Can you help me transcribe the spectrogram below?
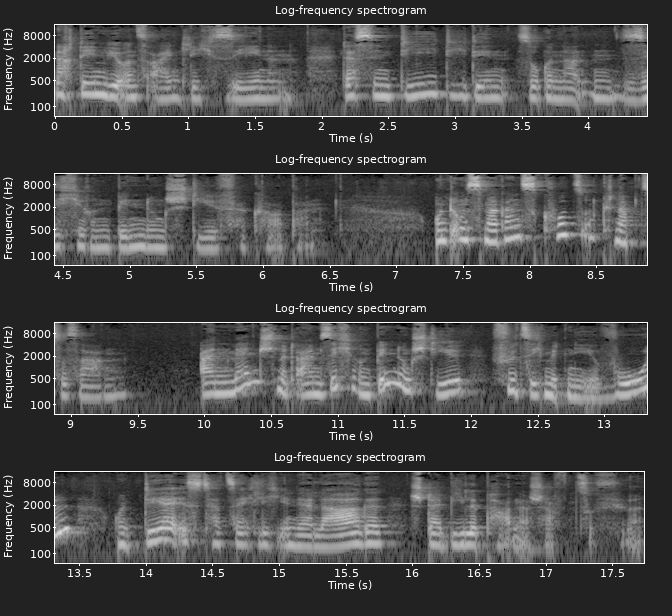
nach denen wir uns eigentlich sehnen. Das sind die, die den sogenannten sicheren Bindungsstil verkörpern. Und um es mal ganz kurz und knapp zu sagen, ein Mensch mit einem sicheren Bindungsstil fühlt sich mit Nähe wohl und der ist tatsächlich in der Lage, stabile Partnerschaften zu führen.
